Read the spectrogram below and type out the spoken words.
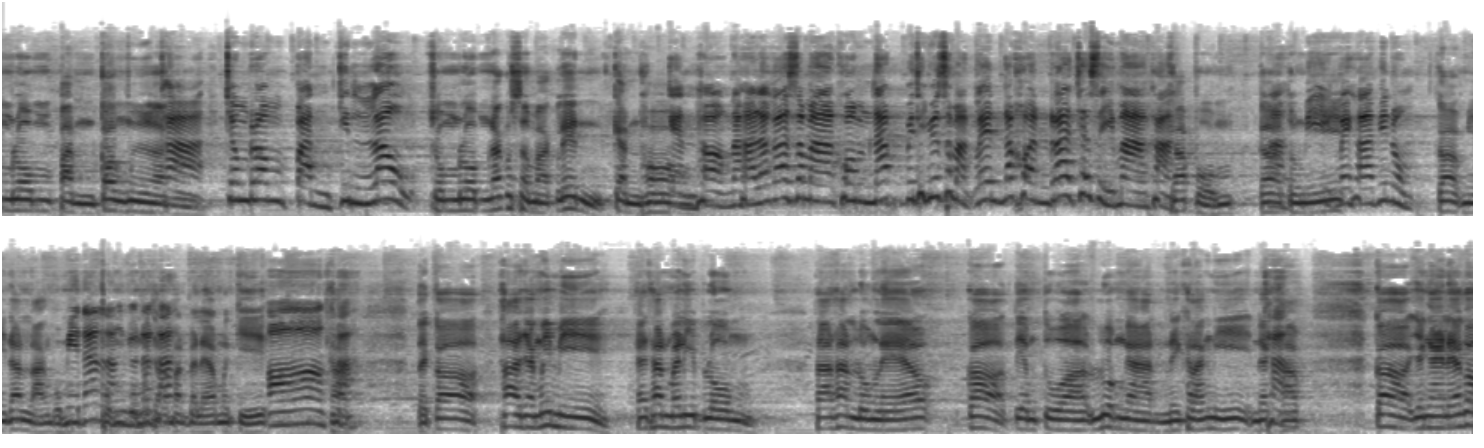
มรมปั่นกองเมืองค่ะ ชมรมปั่นกินเหล้า ชมรมนักสมัครเล่นแก่นทอง แก่นทองนะคะ แล้วก็สมาคมนักวิทยุสมัครเล่นนครราชสีมาค่ะ ครับผม ก็อะตรงนี้มีอีกไหมคะพี่หนุ่ม ก็มีด้านหลังผมมีด้านหลังผมอยู่นะคะผมจมันไปแล้วเมื่อกี้ อ๋อรัค่ะบแต่ก็ถ้ายังไม่มีให้ท่านมารีบลง ถ้าท่านลงแล้วก็เตรียมตัวร่วมงานในครั้งนี้นะครับ ก็ยังไงแล้วก็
